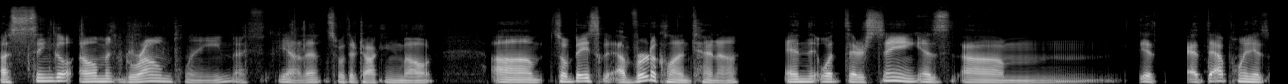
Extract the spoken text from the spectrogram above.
a single element ground plane. I, yeah, that's what they're talking about. Um, so basically, a vertical antenna, and what they're saying is, um, it at that point is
